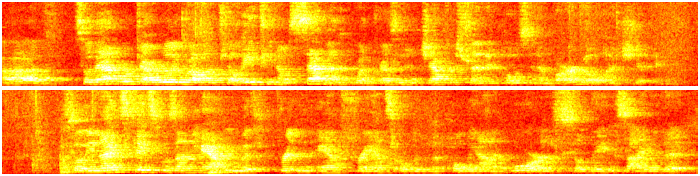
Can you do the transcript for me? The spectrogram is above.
Uh, so that worked out really well until 1807, when President Jefferson imposed an embargo on shipping. So the United States was unhappy with Britain and France over the Napoleonic Wars, so they decided that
